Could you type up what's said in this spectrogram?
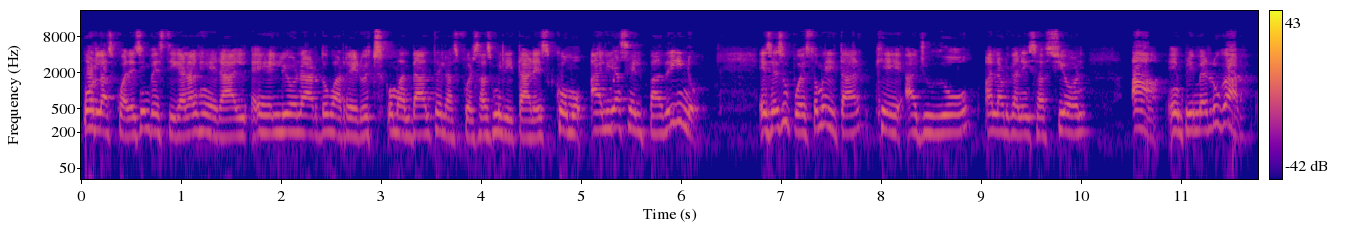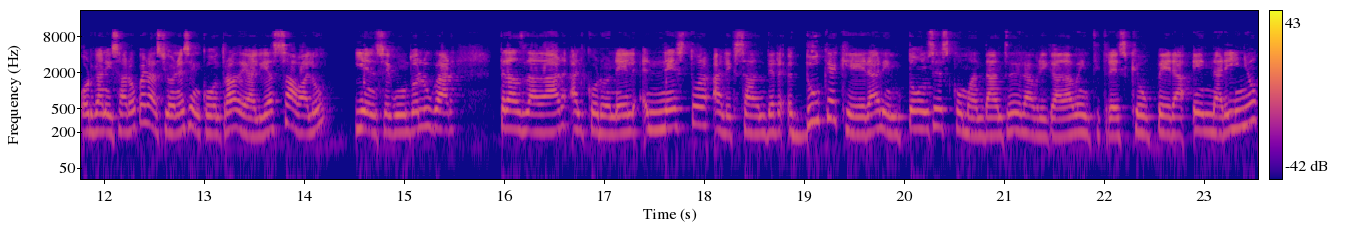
por las cuales investigan al general eh, Leonardo Barrero, excomandante de las fuerzas militares, como alias el padrino ese supuesto militar que ayudó a la organización a, en primer lugar, organizar operaciones en contra de alias Sábalo y, en segundo lugar, trasladar al coronel Néstor Alexander Duque, que era el entonces comandante de la Brigada 23 que opera en Nariño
